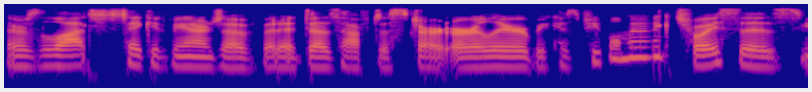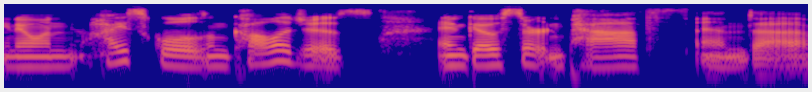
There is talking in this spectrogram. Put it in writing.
there's a lot to take advantage of but it does have to start earlier because people make choices you know in high schools and colleges and go certain paths and uh,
